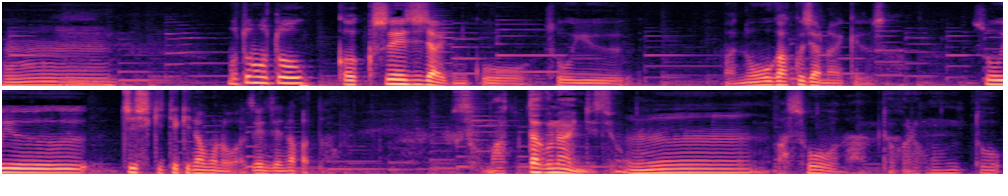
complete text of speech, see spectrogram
うーうんんもともと学生時代にこうそういう、まあ、農学じゃないけどさそういう知識的なものは全然なかった。のそう全くないんですよ。うーん。あそうなんだ。だから本当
